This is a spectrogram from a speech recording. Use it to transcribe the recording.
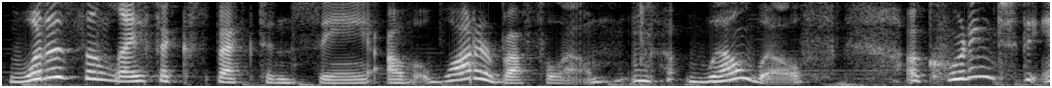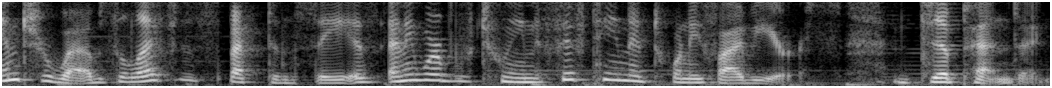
What is the life expectancy of water buffalo? Well, Wilf, according to the interwebs, the life expectancy is anywhere between 15 and 25 years, depending.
